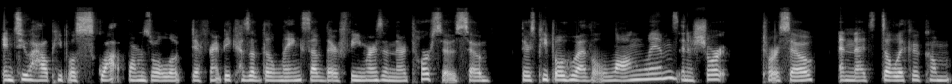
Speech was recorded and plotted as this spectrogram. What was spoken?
into how people's squat forms will look different because of the lengths of their femurs and their torsos. So there's people who have long limbs and a short torso and that's dolichomorphic.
